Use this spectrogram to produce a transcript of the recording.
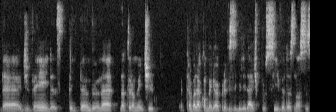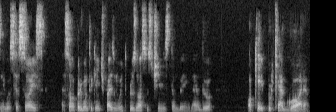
Né de vendas, tentando, né? Naturalmente trabalhar com a melhor previsibilidade possível das nossas negociações, essa é uma pergunta que a gente faz muito para os nossos times também, né? Do, ok, por que agora?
